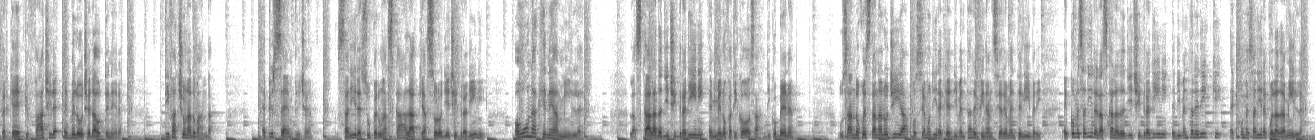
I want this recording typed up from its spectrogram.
perché è più facile e veloce da ottenere. Ti faccio una domanda. È più semplice salire su per una scala che ha solo 10 gradini o una che ne ha 1000? La scala da 10 gradini è meno faticosa, dico bene? Usando questa analogia possiamo dire che diventare finanziariamente liberi è come salire la scala da 10 gradini e diventare ricchi è come salire quella da 1000.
